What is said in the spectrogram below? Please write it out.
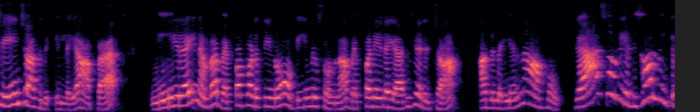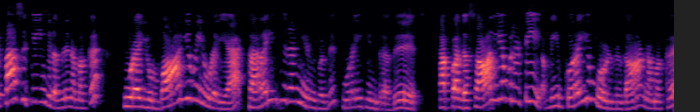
சேஞ்ச் ஆகுது இல்லையா? அப்ப நீரை நம்ம வெப்பப்படுத்தினோம் அப்படின்னு சொன்னா வெப்பநிலை அதிகரிச்சா அதுல என்ன ஆகும்? கேஸுடைய டிசால்விங் கெப்பாசிட்டிங்கிறது நமக்கு குறையும். வாயுவினுடைய கரைதிறன் என்பது குறைகின்றது. அப்ப அந்த சாலியபிலிட்டி அப்படின்னு குறையும் பொழுதுதான் நமக்கு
